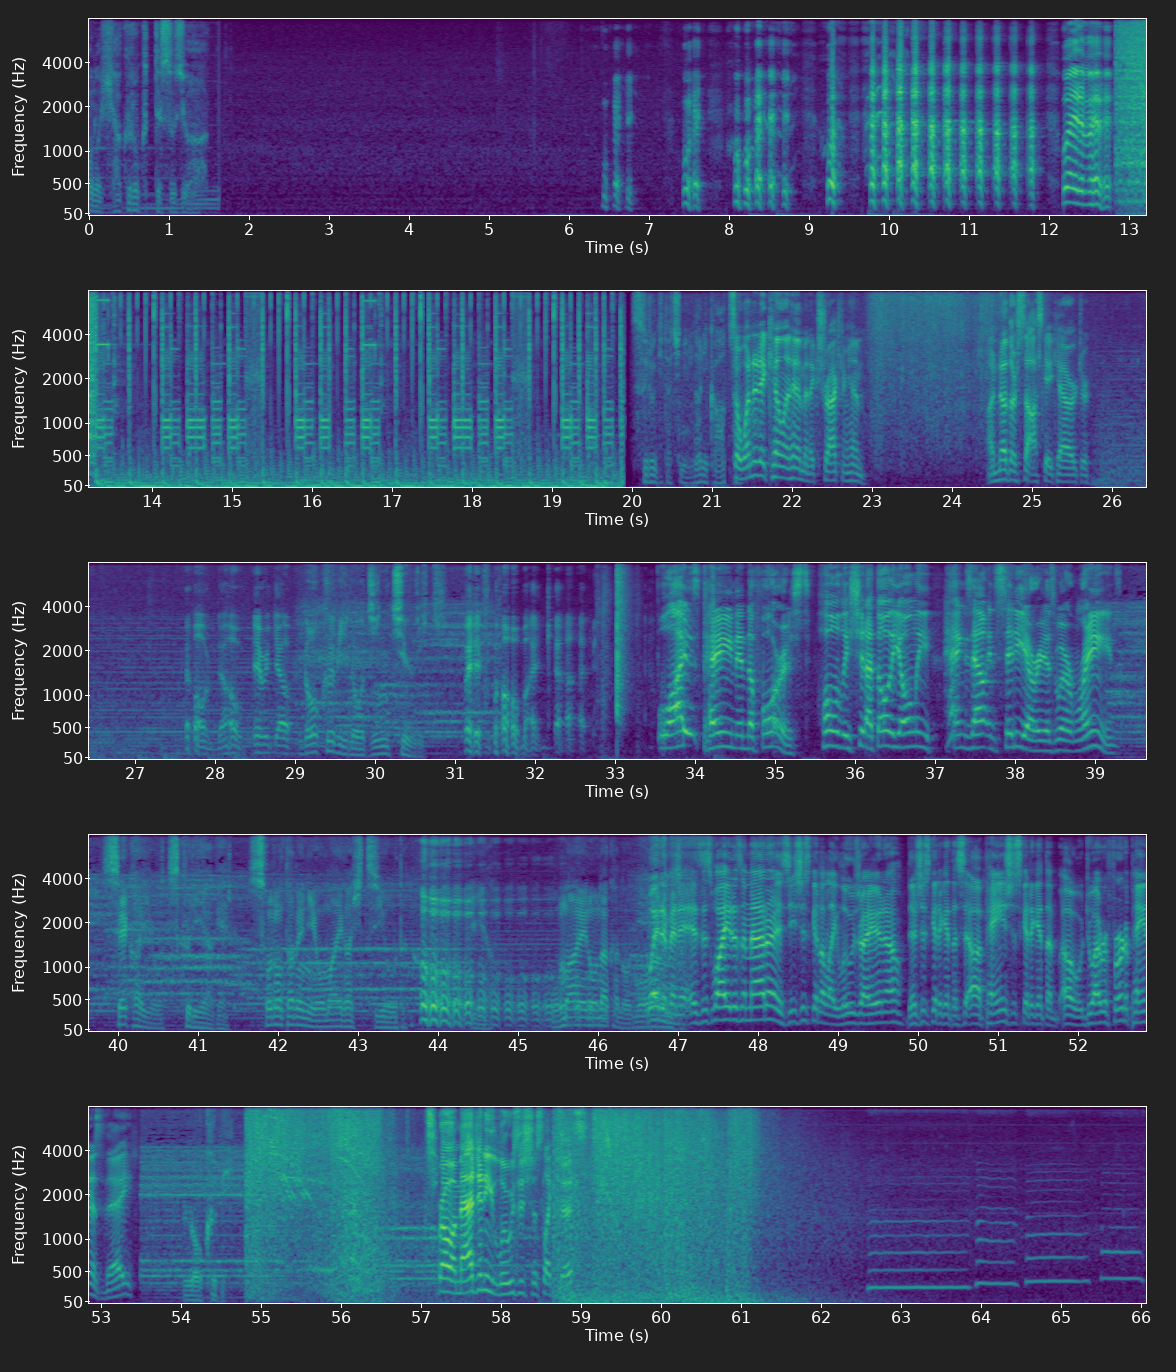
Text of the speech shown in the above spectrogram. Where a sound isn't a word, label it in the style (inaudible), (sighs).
この106って数字は Wait, wait, wait, wait. wait a minute. So when did it killing him and extracting him? Another Sasuke character. (laughs) Oh no, here we go. 6尾の人中力 Wait, (laughs) oh my god. Why is Pain in the forest? Holy shit, I thought he only hangs out in city areas where it rains. 世界を作り上げるそのためにお前が必要だ(laughs) いやお前の中のモラ Wait ル a minute, is this why he doesn't matter? Is he just gonna like lose right here now? They're just gonna get the uh, Pain's just gonna get the. Oh, do I refer to Pain as they? 6尾 Bro, imagine he loses just like this.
